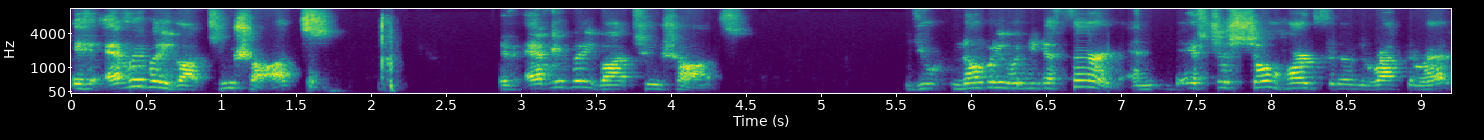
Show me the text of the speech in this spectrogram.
If everybody got two shots, if everybody got two shots, you nobody would need a third, and it's just so hard for them to wrap their head,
